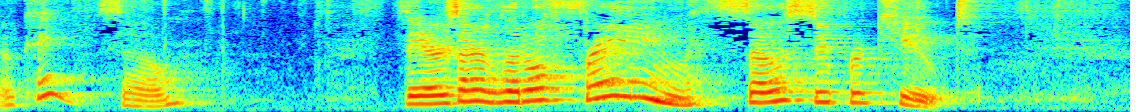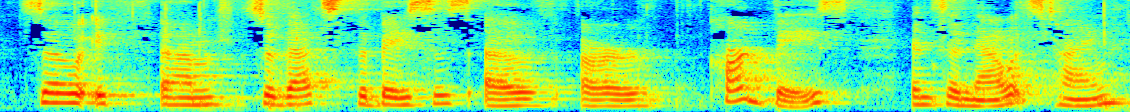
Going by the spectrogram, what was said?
Okay, so there's our little frame. So super cute. So if um, so that's the basis of our card base. And so now it's time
